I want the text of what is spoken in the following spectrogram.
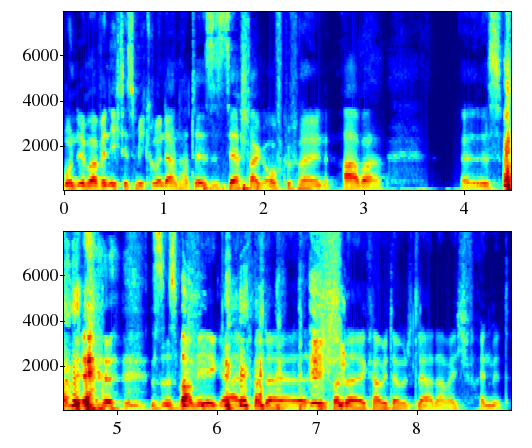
und immer wenn ich das Mikro in der Hand hatte, ist es sehr stark aufgefallen. Aber äh, es, war mir, es, es war mir egal. Von daher, von daher kam ich damit klar, da war ich fein mit.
